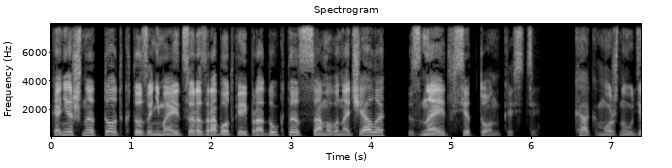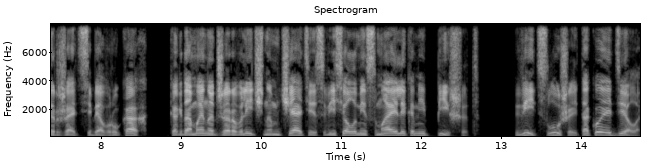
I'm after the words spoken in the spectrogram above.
Конечно, тот, кто занимается разработкой продукта с самого начала, знает все тонкости. Как можно удержать себя в руках, когда менеджер в личном чате с веселыми смайликами пишет «Вить, слушай, такое дело.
